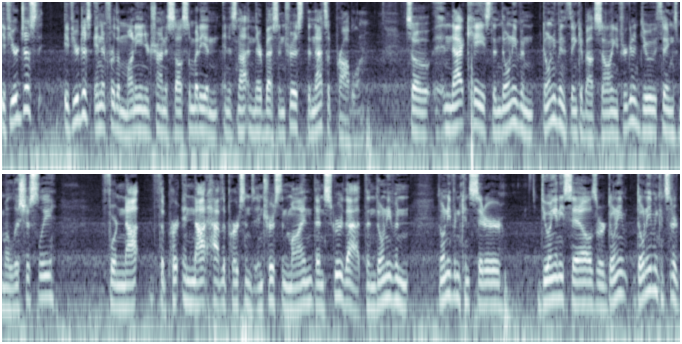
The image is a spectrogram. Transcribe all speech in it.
if you're just if you're just in it for the money and you're trying to sell somebody and, and it's not in their best interest, then that's a problem. So in that case, then don't even don't even think about selling. If you're going to do things maliciously for not the per and not have the person's interest in mind, then screw that. Then don't even don't even consider doing any sales or don't even don't even consider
